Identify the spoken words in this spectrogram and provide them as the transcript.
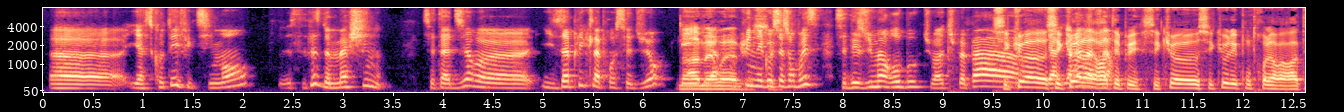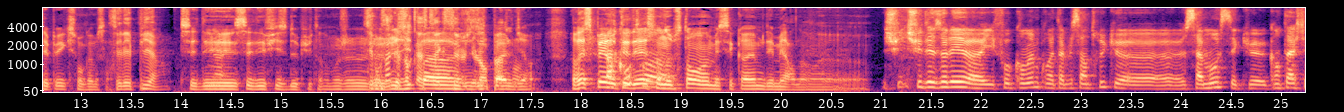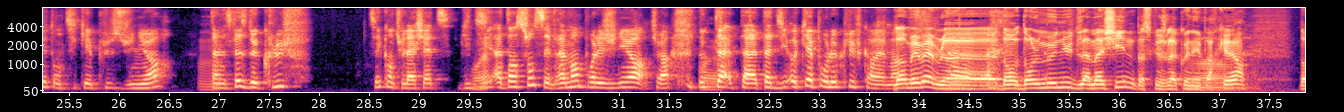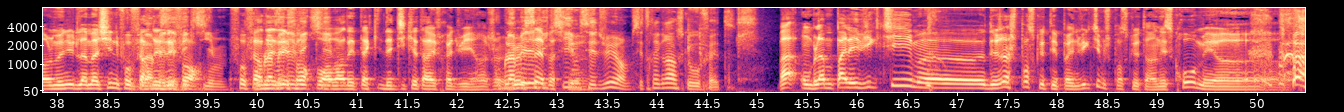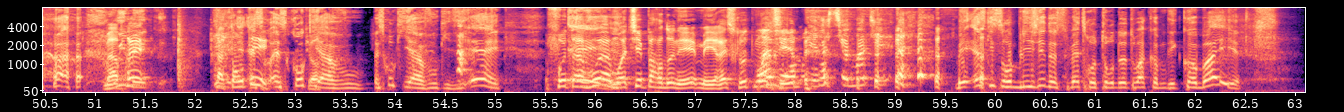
euh, il y a ce côté, effectivement, cette espèce de machine. C'est-à-dire, euh, ils appliquent la procédure et Ah, il mais n'y a ouais, aucune mais négociation prise. C'est des humains robots, tu vois. Tu peux pas. C'est que, c'est que à la. RATP. C'est que, c'est que les contrôleurs RATP qui sont comme ça. C'est les pires. C'est des, c'est des fils de pute. hein. Moi, je, C'est pour ça que Jean Castex, pas, pas à le dire. Respect Par au TDS contre, euh, nonobstant, hein, mais c'est quand même des merdes. hein, euh. Je suis, je suis désolé, euh, il faut quand même qu'on établisse un truc, euh, Samo, c'est que quand tu as acheté ton ticket plus junior, Mhm. tu as une espèce de cluf. Tu sais, quand tu l'achètes, qui te Ouais. dit attention, c'est vraiment pour les juniors, tu vois. Donc, Ouais. tu as, dit ok pour le cluf quand même. hein. Non, mais même le- Euh. dans, dans le menu de la machine, parce que je la connais par cœur, dans le menu de la machine, il faut Faut faire des efforts. faut faire des efforts pour avoir des, ta- des tickets tarifs réduits. hein. Je, Vous le les sais parce victimes, que. c'est dur, c'est très grave ce que vous faites. Bah, on blâme pas les victimes. euh, déjà, je pense que t'es pas une victime. Je pense que t'es un escroc, mais. euh, mais Oui, après, t'as tenté. Est-ce est-ce qu'on tu qui vois. avoue Est-ce qu'on qui avoue qui dit Hey, Faut t'avouer Hey, à moitié pardonné, mais il reste l'autre Ouais, moitié. mais il reste sur une moitié. mais est-ce qu'ils sont obligés de se mettre autour de toi comme des cow-boys?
